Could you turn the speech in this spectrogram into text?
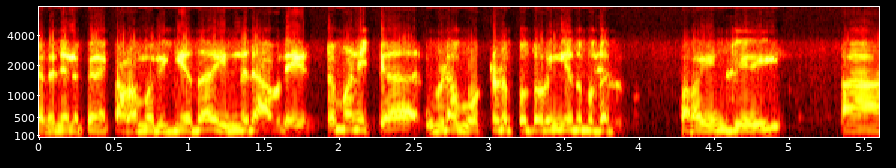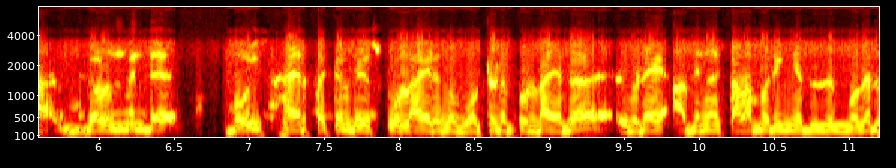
തെരഞ്ഞെടുപ്പിന് കളമൊരുങ്ങിയത്. ഇന്ന് രാവിലെ എട്ട് മണിക്ക് ഇവിടെ വോട്ടെടുപ്പ് തുടങ്ങിയത് മുതൽ Parayancheri government boys higher secondary സ്കൂളിലായിരുന്നു വോട്ടെടുപ്പ് ഉണ്ടായത്. ഇവിടെ അതിന് കളമൊരുങ്ങിയത് മുതൽ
